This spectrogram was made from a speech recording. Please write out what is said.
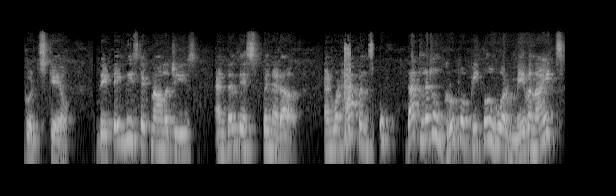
good scale. They take these technologies and then they spin it out. And what happens that little group of people who are Mavenites,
